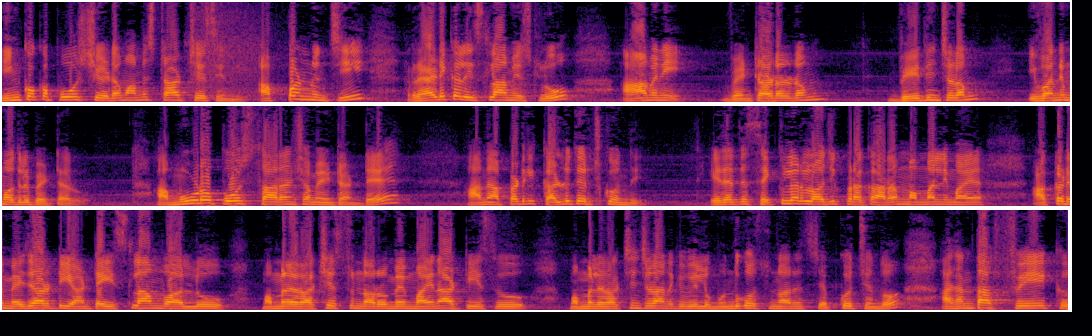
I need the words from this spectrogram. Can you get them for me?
ఇంకొక పోస్ట్ చేయడం ఆమె స్టార్ట్ చేసింది. అప్పటి నుంచి రాడికల్ ఇస్లామిస్టులు ఆమెని వెంటాడడం వేధించడం ఇవన్నీ మొదలుపెట్టారు. ఆ మూడో పోస్ట్ సారాంశం ఏంటంటే ఆమె అప్పటికి కళ్ళు తెరుచుకుంది. ఏదైతే సెక్యులర్ లాజిక్ ప్రకారం మమ్మల్ని మై అక్కడి మెజారిటీ అంటే ఇస్లాం వాళ్ళు మమ్మల్ని రక్షిస్తున్నారు మేము మైనార్టీసు మమ్మల్ని రక్షించడానికి వీళ్ళు ముందుకు వస్తున్నారని చెప్పుకొచ్చిందో అదంతా ఫేక్.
